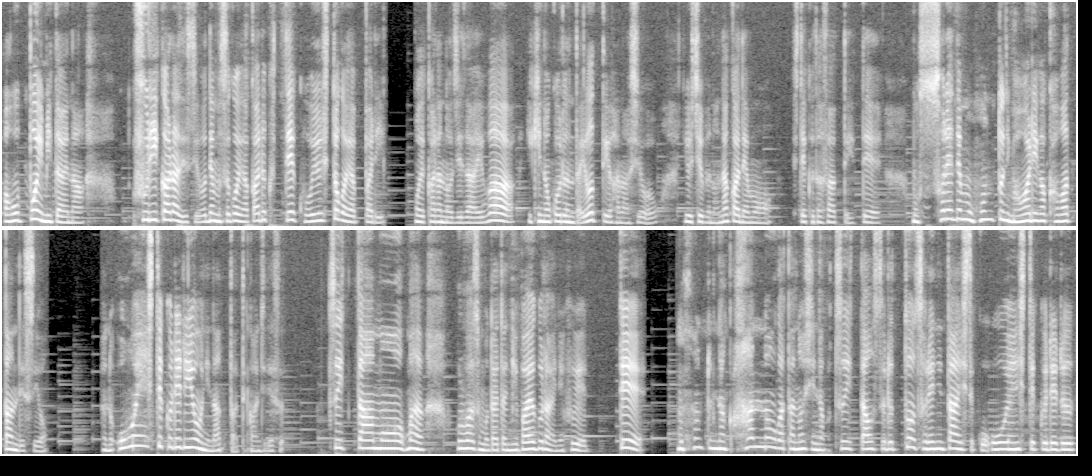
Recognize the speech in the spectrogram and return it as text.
あアホっぽいみたいな振りからですよ。でもすごい明るくてこういう人がやっぱりこれからの時代は生き残るんだよっていう話を YouTube の中でもしてくださっていてもうそれでもう本当に周りが変わったんですよ。あの応援してくれるようになったって感じです。Twitter もまあフォロワー数もだいたい2倍ぐらいに増えてもう本当になんか反応が楽しい。なんか Twitter をするとそれに対してこう応援してくれる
